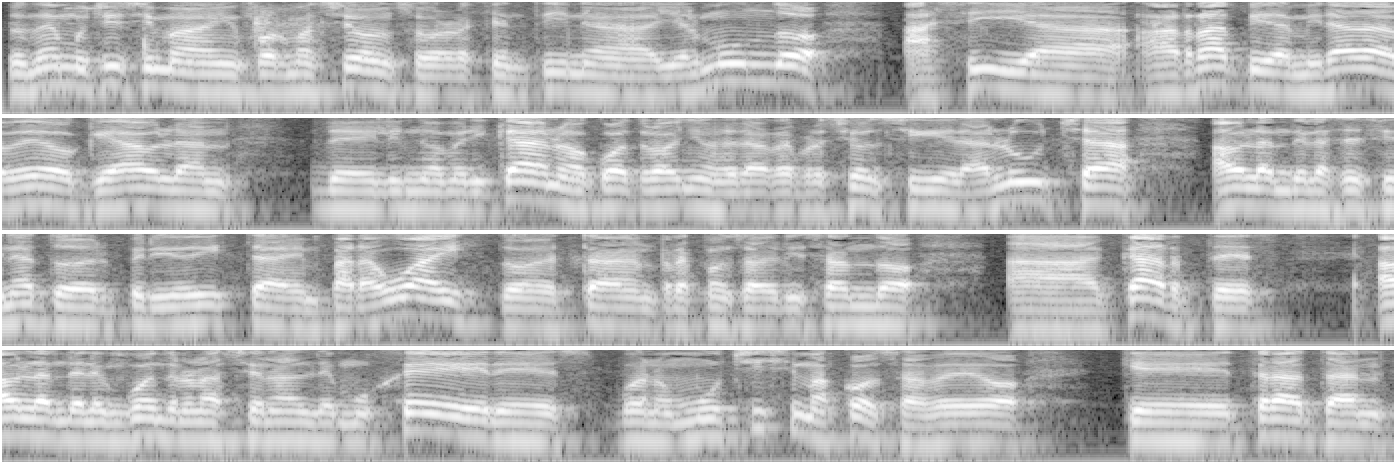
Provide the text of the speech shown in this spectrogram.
donde hay muchísima información sobre Argentina y el mundo. Así a, rápida mirada veo que hablan del indoamericano, a cuatro años de la represión sigue la lucha, hablan del asesinato del periodista en Paraguay, donde están responsabilizando a Cartes, hablan del Encuentro Nacional de Mujeres, bueno, muchísimas cosas veo que tratan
